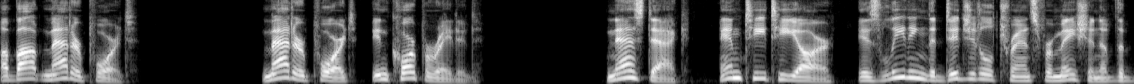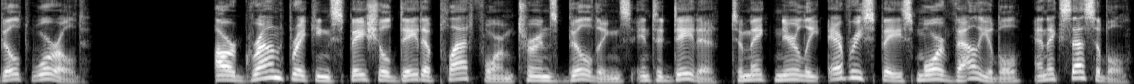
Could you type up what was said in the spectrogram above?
About Matterport. Matterport, Incorporated. NASDAQ, MTTR, is leading the digital transformation of the built world. Our groundbreaking spatial data platform turns buildings into data to make nearly every space more valuable and accessible.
